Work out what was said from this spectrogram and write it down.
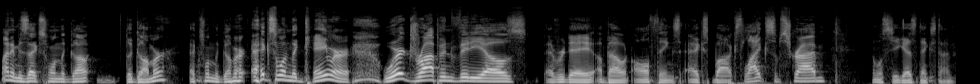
My name is X1 the, Gu- the Gummer. X1 the Gummer? X1 the Gamer. We're dropping videos every day about all things Xbox. Like, subscribe, and we'll see you guys next time.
